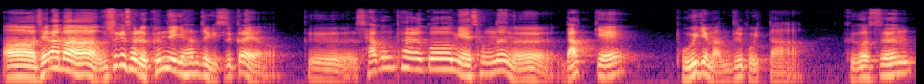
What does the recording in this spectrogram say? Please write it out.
어, 제가 아마 우스갯소리로 그런 얘기 한적 있을 거예요. 그 4080의 성능을 낮게 보이게 만들고 있다. 그것은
